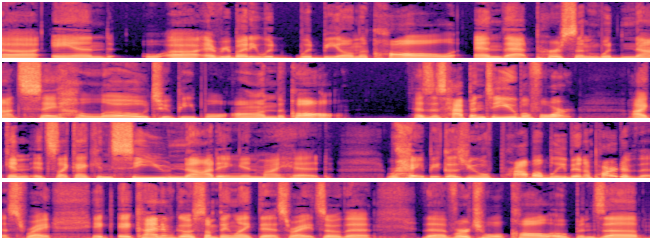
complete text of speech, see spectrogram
uh, and uh, everybody would would be on the call, and that person would not say hello to people on the call. Has this happened to you before? I can. It's like I can see you nodding in my head right because you've probably been a part of this right it, it kind of goes something like this right so the the virtual call opens up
